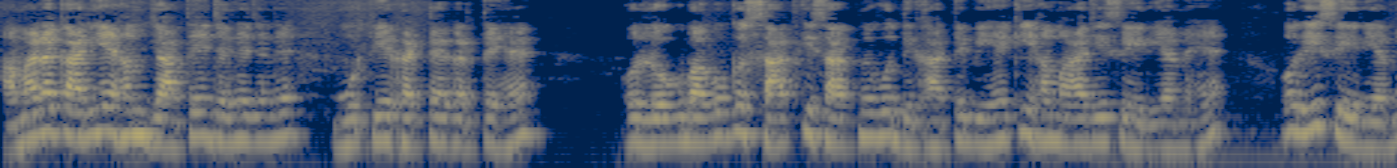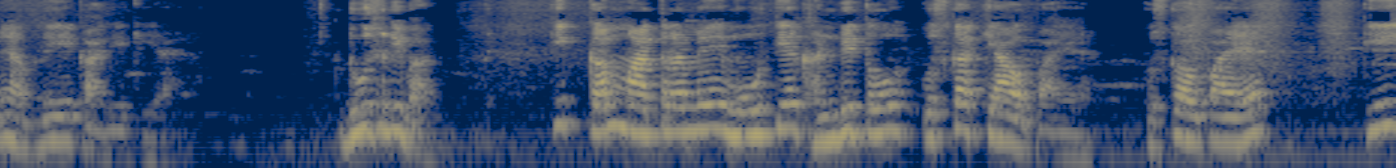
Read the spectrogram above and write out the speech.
हमारा कार्य हम जाते हैं जगह जगह मूर्ति इकट्ठा करते हैं और लोग बागों को साथ के साथ में वो दिखाते भी हैं कि हम आज इस एरिया में हैं और इस एरिया में हमने ये कार्य किया है। दूसरी बात कि कम मात्रा में मूर्तियाँ खंडित हो, उसका क्या उपाय है? उसका उपाय है कि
